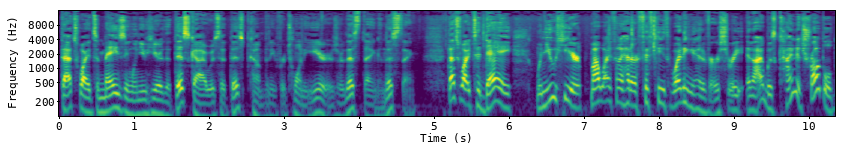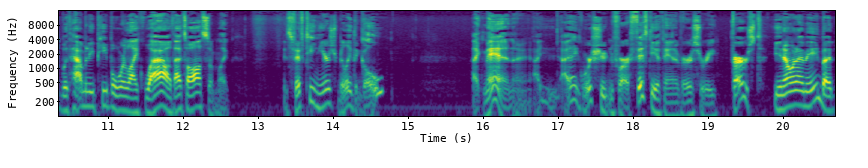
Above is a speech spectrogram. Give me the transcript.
That's why it's amazing when you hear that this guy was at this company for 20 years or this thing and this thing. That's why today, when you hear my wife and I had our 15th wedding anniversary, and I was kind of troubled with how many people were like, wow, that's awesome. Like, is 15 years really the goal? Like, man, I, I think we're shooting for our 50th anniversary first. You know what I mean? But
